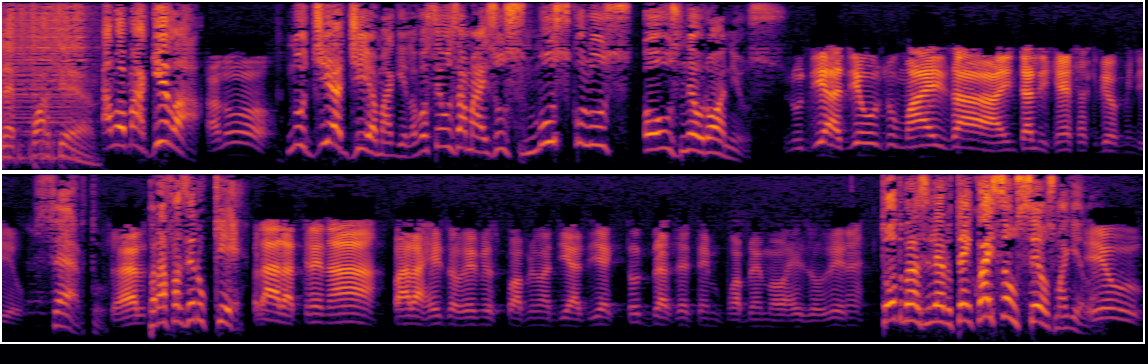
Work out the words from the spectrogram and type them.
repórter. Alô, Maguila! Alô? No dia a dia, Maguila, você usa mais os músculos ou os neurônios? No dia a dia eu uso mais a inteligência que Deus me deu. Certo. Certo? Para fazer o quê? Para treinar, para resolver meus problemas dia a dia, que todo brasileiro tem um problema a resolver, né? Todo brasileiro tem. Quais são os seus, Maguila? Eu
